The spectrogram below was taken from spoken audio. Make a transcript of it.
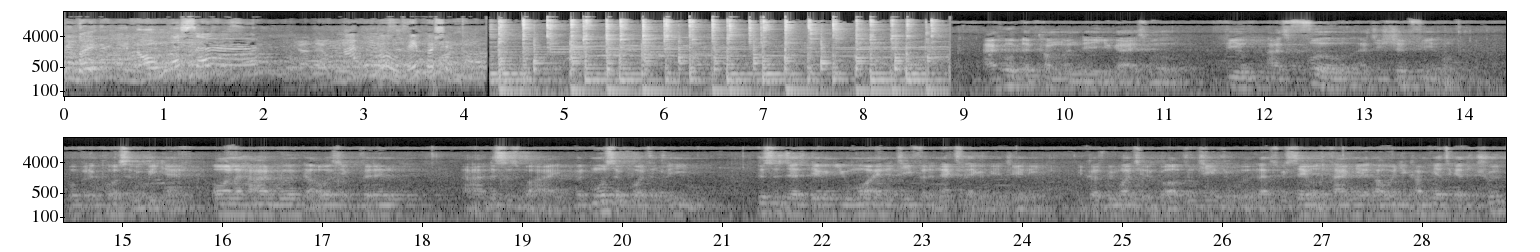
We made it, you know. Yes, sir. Oh, they pushing. I hope that come Monday, you guys will feel as full as you should feel over the course of the weekend. All the hard work, the hours you put in, uh, this is why. But most importantly, this is just giving you more energy for the next leg of your journey because we want you to go out and change the world. As we say all the time here at Howard, you come here to get the truth,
